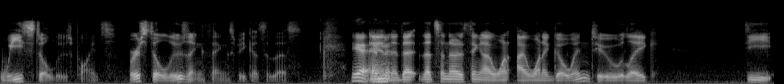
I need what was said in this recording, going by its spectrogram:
we still lose points. We're still losing things because of this. yeah, And, and, that that's another thing I want I want to go into like the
